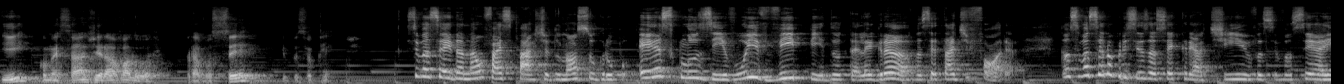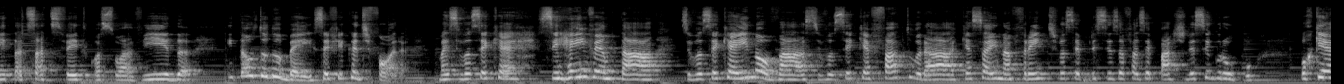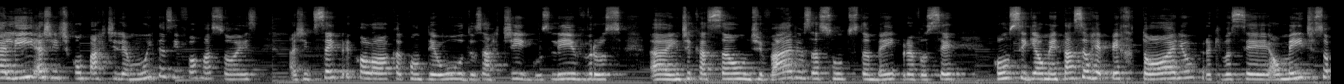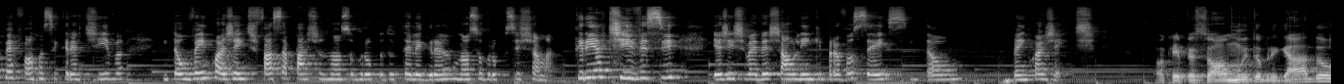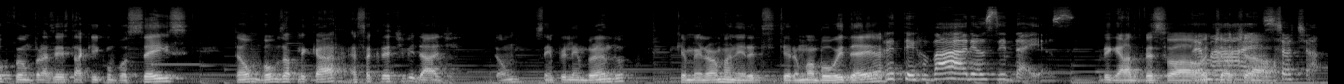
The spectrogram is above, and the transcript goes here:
e começar a gerar valor para você e para o seu cliente. Se você ainda não faz parte do nosso grupo exclusivo e VIP do Telegram, você está de fora. Então, se você não precisa ser criativo, se você aí está satisfeito com a sua vida, então tudo bem, você fica de fora. Mas se você quer se reinventar, se você quer inovar, se você quer faturar, quer sair na frente, você precisa fazer parte desse grupo porque ali a gente compartilha muitas informações, a gente sempre coloca conteúdos, artigos, livros, a indicação de vários assuntos também para você conseguir aumentar seu repertório, para que você aumente sua performance criativa. Então vem com a gente, faça parte do nosso grupo do Telegram. Nosso grupo se chama Criative-se e a gente vai deixar o link para vocês. Então vem com a gente. Ok, pessoal, muito obrigado. Foi um prazer estar aqui com vocês. Então vamos aplicar essa criatividade. Então, sempre lembrando que a melhor maneira de se ter uma boa ideia é ter várias ideias. Obrigado, pessoal. Até tchau, mais. tchau. Tchau, tchau.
